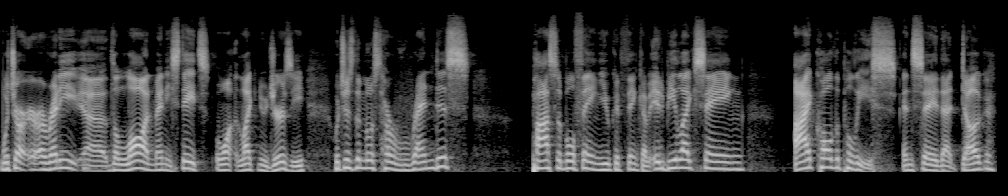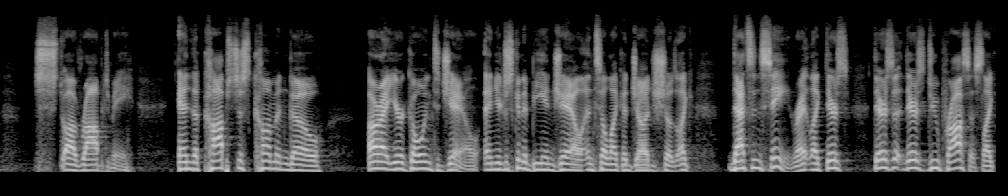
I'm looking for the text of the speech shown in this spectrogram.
which are already uh, the law in many states, like New Jersey, which is the most horrendous possible thing you could think of. It'd be like saying, I call the police and say that Doug uh, robbed me, and the cops just come and go, All right, you're going to jail, and you're just going to be in jail until like a judge shows. Like, that's insane, right? Like, there's. There's a, there's due process. Like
